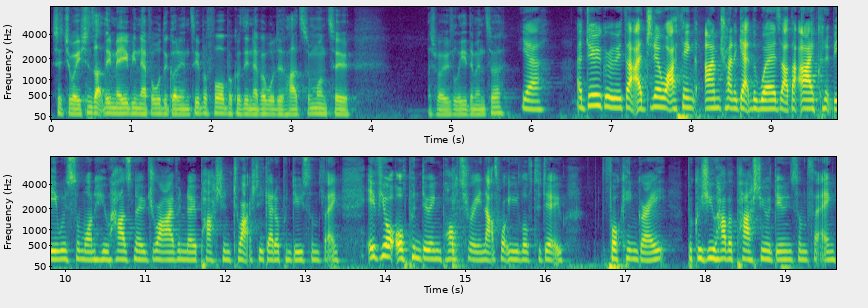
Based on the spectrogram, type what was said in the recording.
situations that they maybe never would have got into before because they never would have had someone to, I suppose, lead them into it. Yeah. I do agree with that. I, do you know what? I think I'm trying to get the words out that I couldn't be with someone who has no drive and no passion to actually get up and do something. If you're up and doing pottery and that's what you love to do, fucking great because you have a passion, you're doing something.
